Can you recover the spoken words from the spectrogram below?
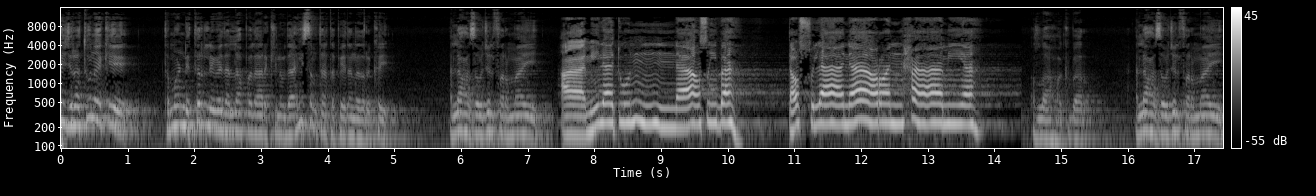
هجرتونه کې ته منډې ترلې وې د الله په لار کې نو دا هیڅ هم تا ته پیدا نه درکوي الله عز وجل فرمایي. عاملة ناصبة تصلى نارا حامية الله اکبر الله عز وجل فرمایي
